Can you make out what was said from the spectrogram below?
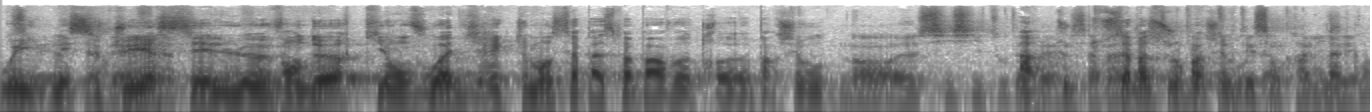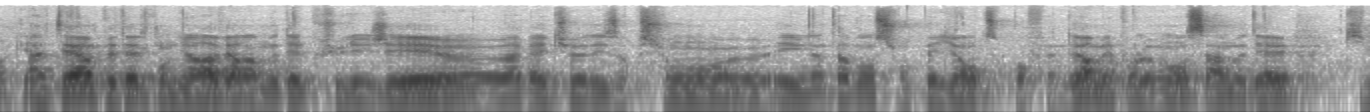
oui, mais ce que je veux dire, c'est le vendeur qui envoie directement, ça passe pas par, votre, par chez vous Non, si, si, tout à ah, fait. ça, passe, toujours par chez vous. Tout est centralisé. À terme, peut-être qu'on ira vers un modèle plus léger avec des options et une intervention payante pour Funder, mais pour le moment, c'est un modèle qui,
